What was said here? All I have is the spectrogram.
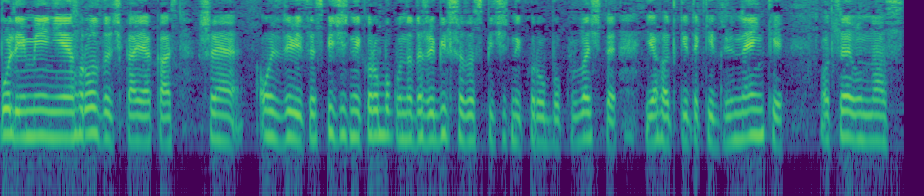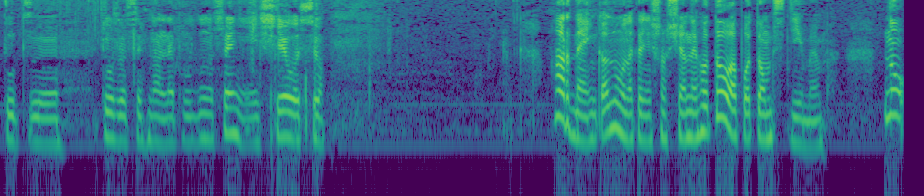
більш-менш гроздочка якась. Ще ось дивіться, спічечний коробок, вона навіть більша за спічечний коробок. Ви бачите, ягодки такі дрібненькі. Оце у нас тут е, теж сигнальне плодоношення. І ще ось. о. Гарненька. Ну, вона, звісно, ще не готова, потім знімемо. Ну,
